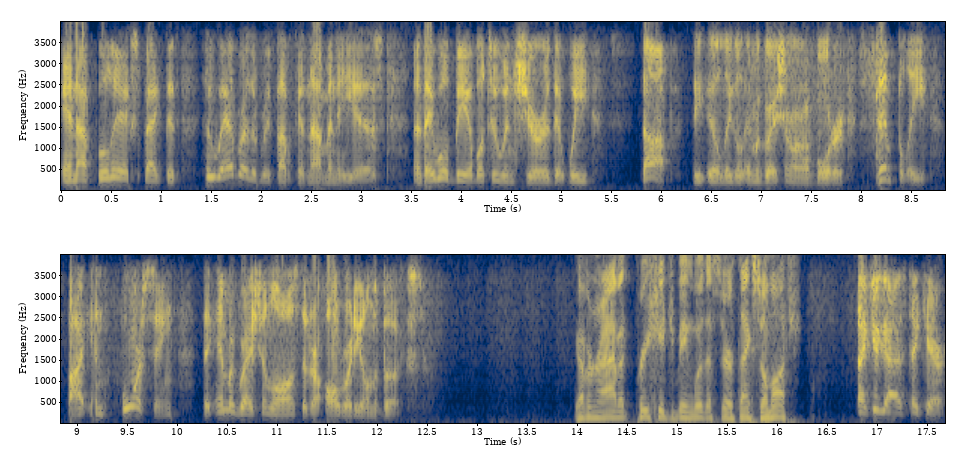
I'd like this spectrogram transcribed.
and I fully expect that whoever the Republican nominee is, uh, they will be able to ensure that we stop the illegal immigration on our border simply by enforcing the immigration laws that are already on the books. Governor Abbott, appreciate you being with us, sir. Thanks so much. Thank you, guys. Take care.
